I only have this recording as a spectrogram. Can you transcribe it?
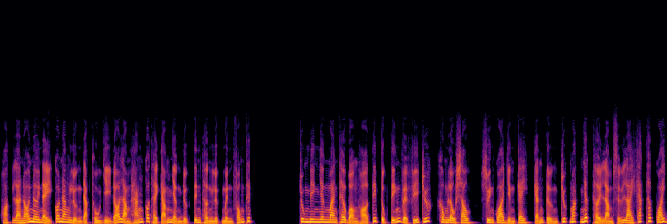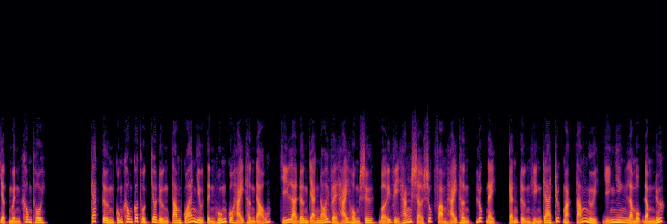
Hoặc là nói nơi này có năng lượng đặc thù gì đó làm hắn có thể cảm nhận được tinh thần lực mình phóng thích. Trung niên nhân mang theo bọn họ tiếp tục tiến về phía trước, không lâu sau, xuyên qua rừng cây, cảnh tượng trước mắt nhất thời làm sử lai khắc thất quái giật mình không thôi. Các tường cũng không có thuật cho đường tam quá nhiều tình huống của hải thần đảo, chỉ là đơn giản nói về hải hồn sư bởi vì hắn sợ xúc phạm hải thần. Lúc này, cảnh tượng hiện ra trước mặt tám người dĩ nhiên là một đầm nước,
